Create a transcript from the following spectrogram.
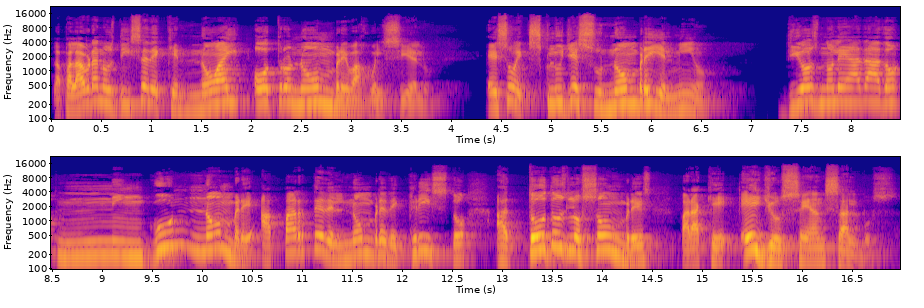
La palabra nos dice de que no hay otro nombre bajo el cielo. Eso excluye su nombre y el mío. Dios no le ha dado ningún nombre aparte del nombre de Cristo a todos los hombres para que ellos sean salvos.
